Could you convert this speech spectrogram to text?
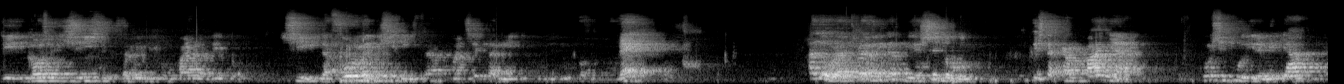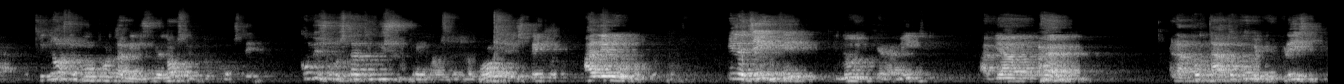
di cose di sinistra, giustamente il compagno ha detto sì, la forma è di sinistra, ma certamente il contenuto non è Allora il problema di capire se noi, in questa campagna, come si può dire, mediatica, che il nostro comportamento sulle nostre proposte, come sono state vissute le nostre proposte rispetto alle loro proposte. E la gente, che noi chiaramente abbiamo rapportato come le imprese.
